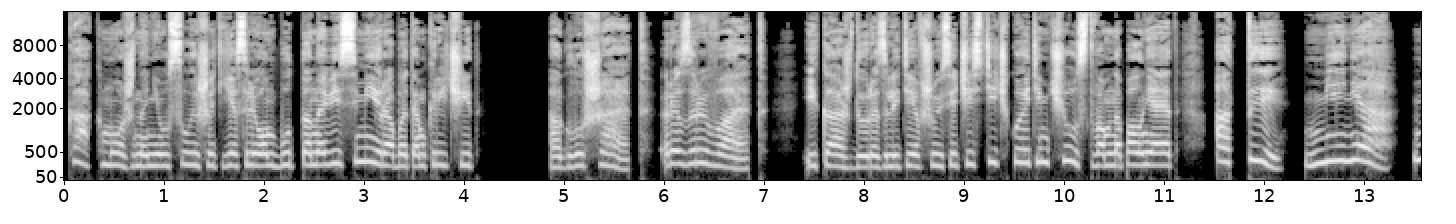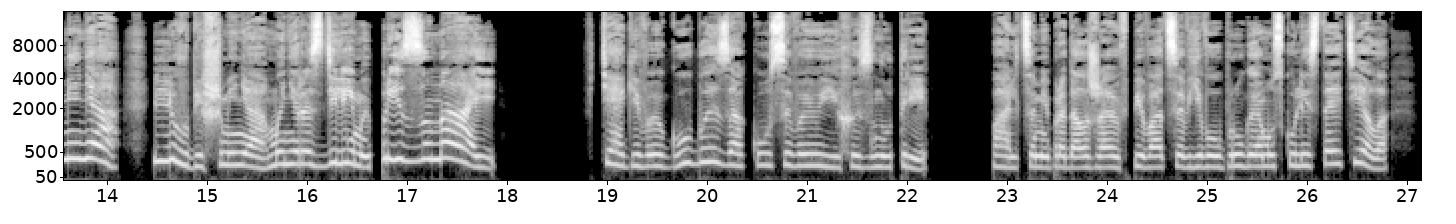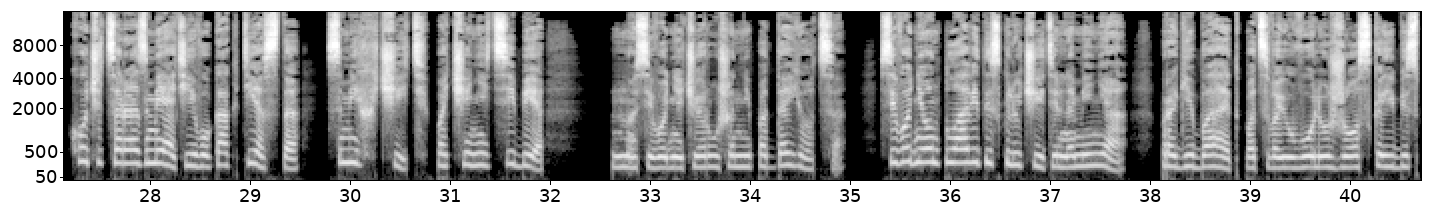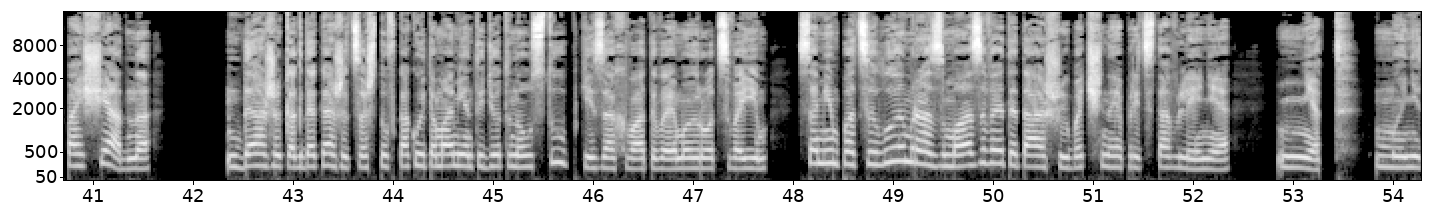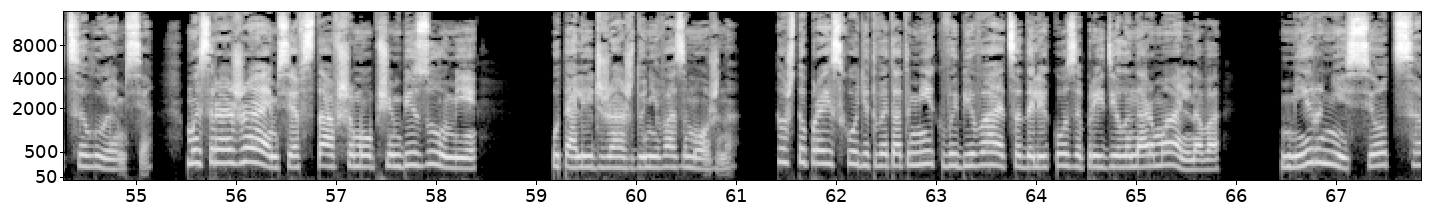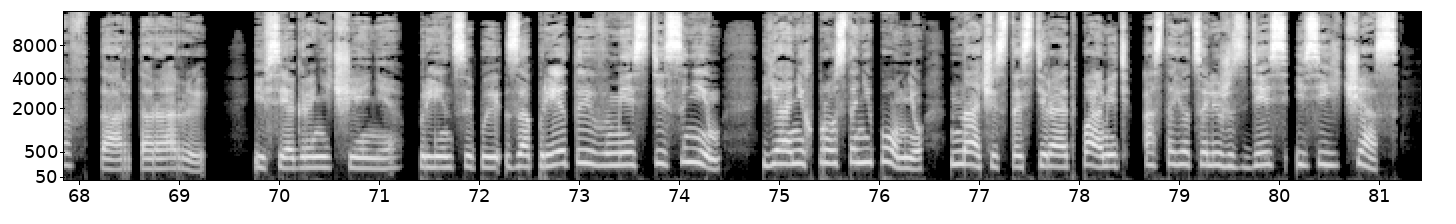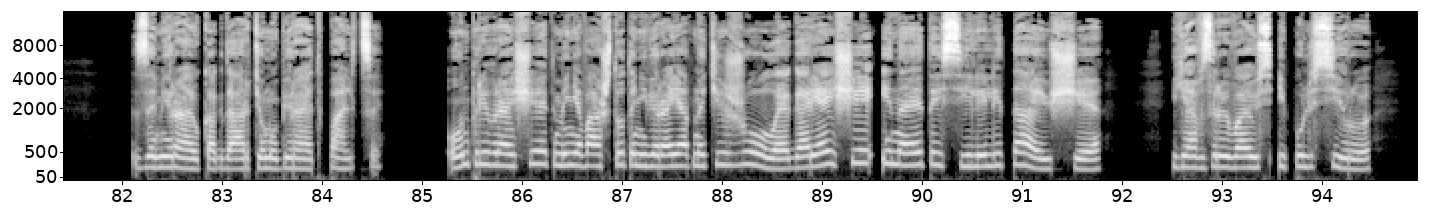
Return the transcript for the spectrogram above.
Как можно не услышать, если он будто на весь мир об этом кричит? Оглушает, разрывает, и каждую разлетевшуюся частичку этим чувством наполняет. «А ты меня, меня, любишь меня, мы неразделимы, признай!» Втягиваю губы, закусываю их изнутри. Пальцами продолжаю впиваться в его упругое мускулистое тело. Хочется размять его, как тесто, смягчить, подчинить себе. Но сегодня Чарушин не поддается. Сегодня он плавит исключительно меня, прогибает под свою волю жестко и беспощадно. Даже когда кажется, что в какой-то момент идет на уступки, захватывая мой рот своим, самим поцелуем размазывает это ошибочное представление. Нет, мы не целуемся. Мы сражаемся в ставшем общем безумии. Утолить жажду невозможно. То, что происходит в этот миг, выбивается далеко за пределы нормального. Мир несется в тартарары, и все ограничения, принципы, запреты вместе с ним. Я о них просто не помню, начисто стирает память, остается лишь здесь и сейчас. Замираю, когда Артем убирает пальцы. Он превращает меня во что-то невероятно тяжелое, горящее и на этой силе летающее. Я взрываюсь и пульсирую.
